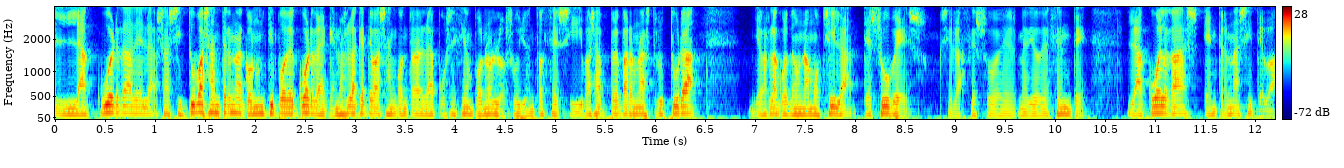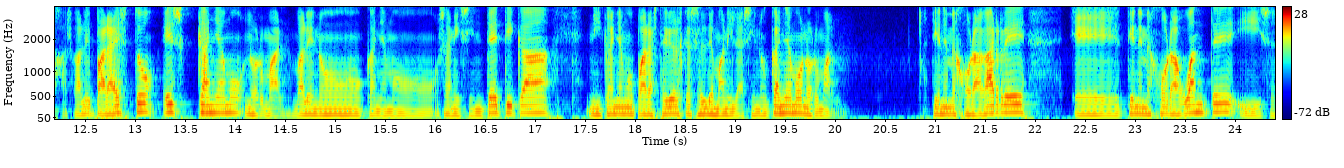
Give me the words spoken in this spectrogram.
la cuerda de la... O sea, si tú vas a entrenar con un tipo de cuerda que no es la que te vas a encontrar en la posición, pues no es lo suyo. Entonces, si vas a preparar una estructura, llevas la cuerda en una mochila, te subes, si el acceso es medio decente, la cuelgas, entrenas y te bajas, ¿vale? Para esto es cáñamo normal, ¿vale? No cáñamo, o sea, ni sintética, ni cáñamo para exteriores, que es el de Manila, sino cáñamo normal. Tiene mejor agarre, eh, tiene mejor aguante y, se,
